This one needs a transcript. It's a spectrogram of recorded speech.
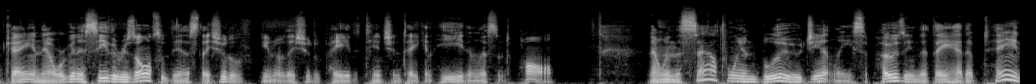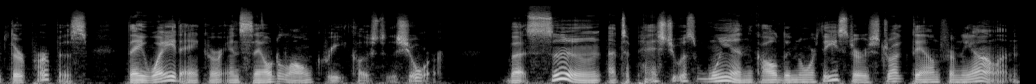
Okay, and now we're going to see the results of this. They should have, you know, they should have paid attention, taken heed, and listened to Paul. Now, when the south wind blew gently, supposing that they had obtained their purpose, they weighed anchor and sailed along Crete close to the shore. But soon a tempestuous wind called the northeaster struck down from the island.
